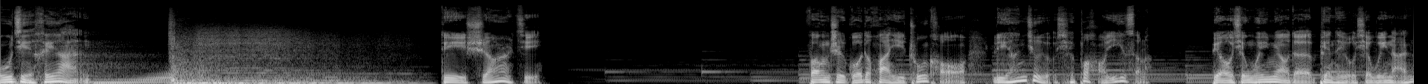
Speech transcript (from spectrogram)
无尽黑暗，第十二集。方志国的话一出口，李安就有些不好意思了，表情微妙的变得有些为难。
